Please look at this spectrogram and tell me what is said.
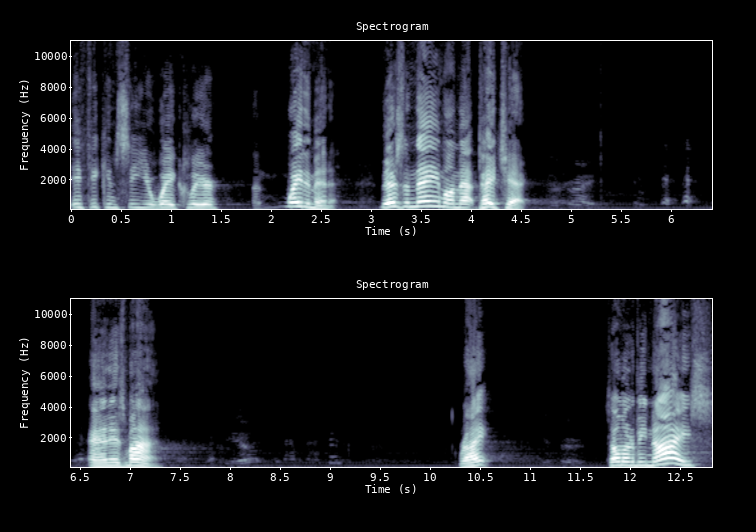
if you can see your way clear? Wait a minute. There's a name on that paycheck, and it's mine. Right? So I'm going to be nice,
